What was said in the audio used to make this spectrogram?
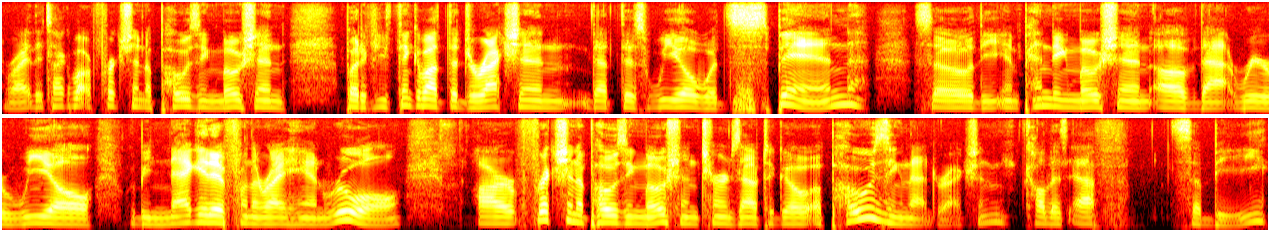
right? They talk about friction opposing motion, but if you think about the direction that this wheel would spin, so the impending motion of that rear wheel would be negative from the right-hand rule, our friction opposing motion turns out to go opposing that direction, call this F sub B.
